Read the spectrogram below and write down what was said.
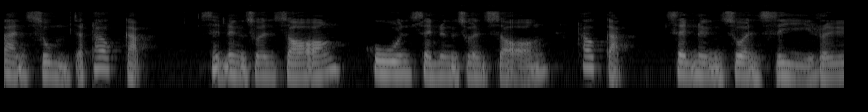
การสุ่มจะเท่ากับ เศษหนึ่งส่วนสอง คูณเศษหนึ่งส่วนสองเท่ากับเศษหนึ่งส่วนสี่หรือ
